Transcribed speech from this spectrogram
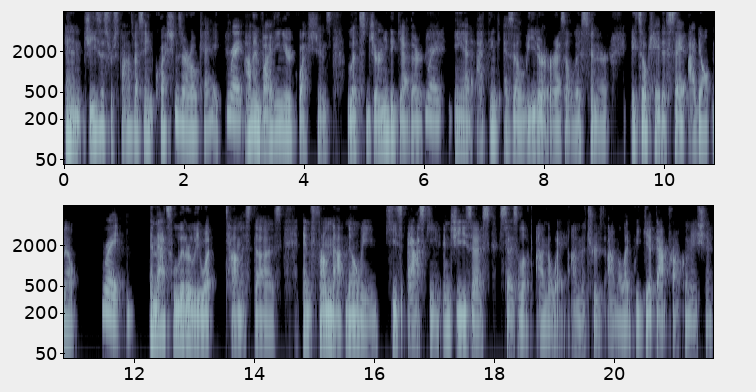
And Jesus responds by saying, Questions are okay. Right. I'm inviting your questions. Let's journey together. Right. And I think as a leader or as a listener, it's okay to say, I don't know. Right. And that's literally what Thomas does. And from not knowing, he's asking, and Jesus says, Look, I'm the way, I'm the truth, I'm the light. We get that proclamation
